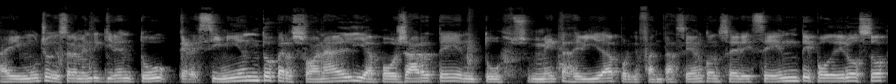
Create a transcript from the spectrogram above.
Hay muchos que solamente quieren tu crecimiento personal y apoyarte en tus metas de vida porque fantasean con ser ese ente poderoso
